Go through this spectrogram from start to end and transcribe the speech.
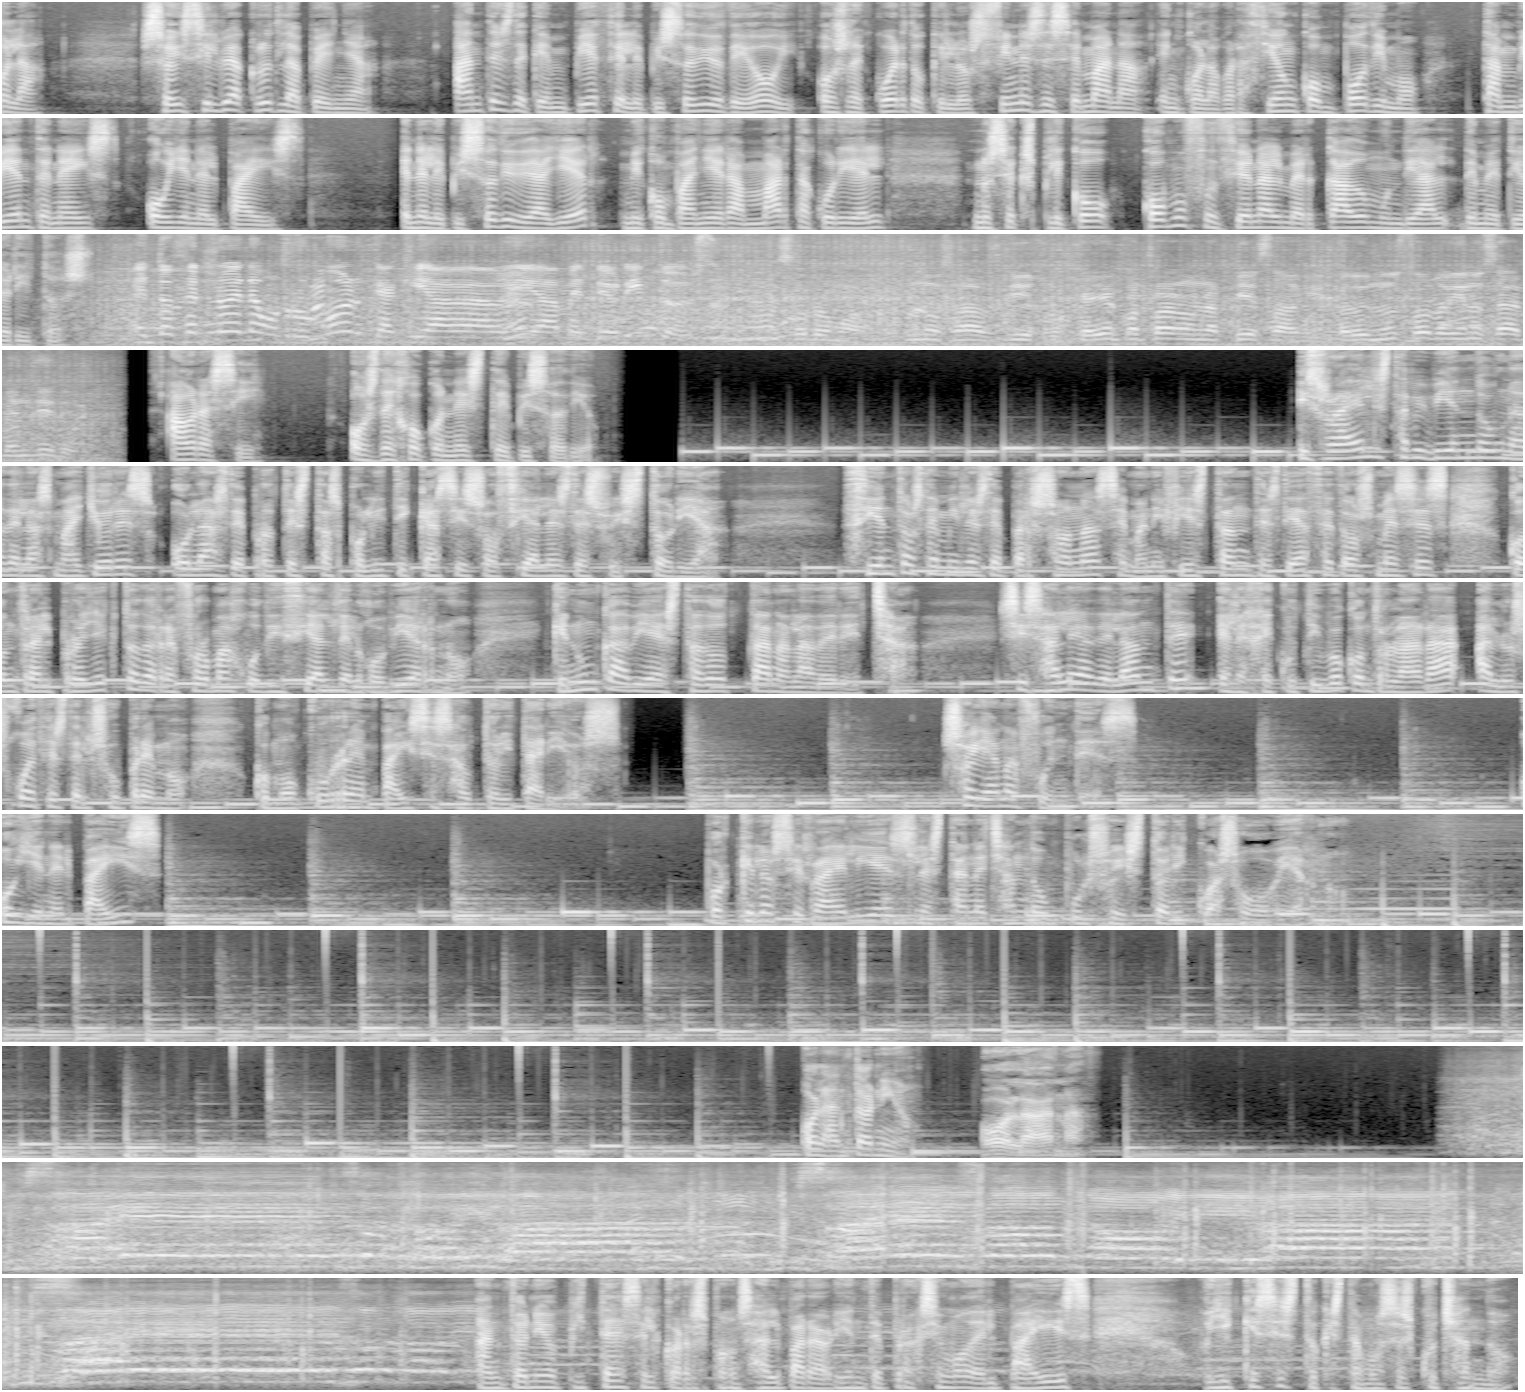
Hola, soy Silvia Cruz La Peña. Antes de que empiece el episodio de hoy, os recuerdo que los fines de semana, en colaboración con Podimo, también tenéis Hoy en el País. En el episodio de ayer, mi compañera Marta Curiel nos explicó cómo funciona el mercado mundial de meteoritos. Entonces no era un rumor que aquí había meteoritos. No es un rumor, nos dijo que ya encontraron una pieza aquí, pero no, todavía no se ha vendido. Ahora sí, os dejo con este episodio. Israel está viviendo una de las mayores olas de protestas políticas y sociales de su historia. Cientos de miles de personas se manifiestan desde hace dos meses contra el proyecto de reforma judicial del gobierno, que nunca había estado tan a la derecha. Si sale adelante, el Ejecutivo controlará a los jueces del Supremo, como ocurre en países autoritarios. Soy Ana Fuentes. Hoy en el país ¿Por qué los israelíes le están echando un pulso histórico a su gobierno? Hola Antonio. Hola Ana. Antonio Pita es el corresponsal para Oriente Próximo del país. Oye, ¿qué es esto que estamos escuchando?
